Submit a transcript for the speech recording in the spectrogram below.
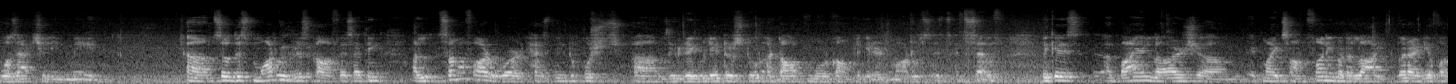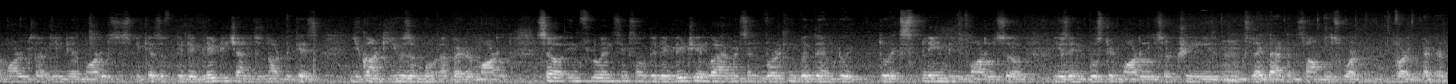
was actually made. Um, so this model risk office, I think uh, some of our work has been to push um, the regulators to adopt more complicated models it, itself, because uh, by and large, um, it might sound funny, but a large variety of our models are linear models just because of the regulatory challenges, not because you can't use a, more, a better model. So influencing some of the regulatory environments and working with them to, to explain these models, so using boosted models or trees and mm. things like that, ensembles work, work better.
